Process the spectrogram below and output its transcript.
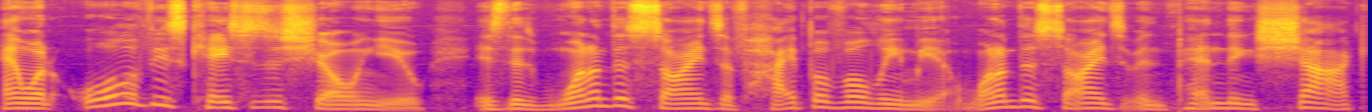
And what all of these cases are showing you is that one of the signs of hypovolemia, one of the signs of impending shock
